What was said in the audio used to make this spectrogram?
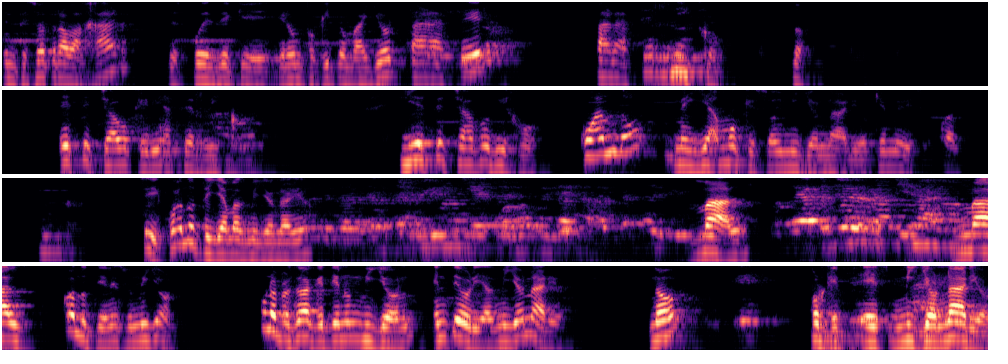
empezó a trabajar después de que era un poquito mayor para ser, para ser rico. Este chavo quería ser rico. Y este chavo dijo, ¿Cuándo me llamo que soy millonario? ¿Quién me dice? ¿Cuándo? Sí, ¿cuándo te llamas millonario? Mal. Mal. ¿Cuándo tienes un millón? Una persona que tiene un millón, en teoría es millonario. ¿No? Porque es millonario.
